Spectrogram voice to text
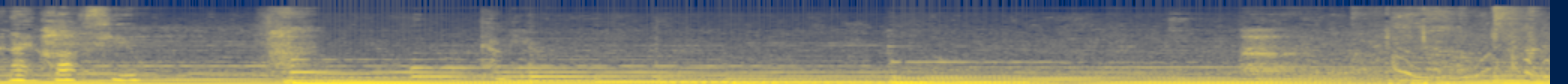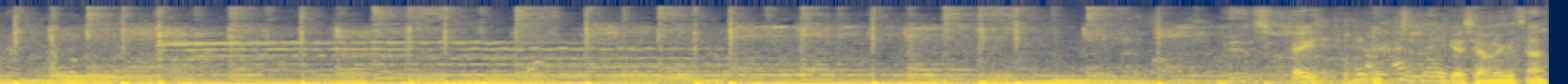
and I love you. Hey, you guys having a good time?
